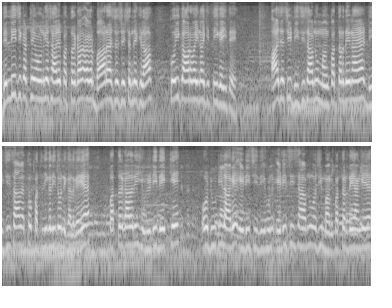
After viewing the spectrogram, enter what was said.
ਦਿੱਲੀ 'ਚ ਇਕੱਠੇ ਹੋਣਗੇ ਸਾਰੇ ਪੱਤਰਕਾਰ ਅਗਰ ਬਾਰ ਐਸੋਸੀਏਸ਼ਨ ਦੇ ਖਿਲਾਫ ਕੋਈ ਕਾਰਵਾਈ ਨਾ ਕੀਤੀ ਗਈ ਤੇ। ਅੱਜ ਅਸੀਂ ਡੀਸੀ ਸਾਹਿਬ ਨੂੰ ਮੰਗ ਪੱਤਰ ਦੇਣ ਹਾਂ। ਡੀਸੀ ਸਾਹਿਬ ਇੱਥੋਂ ਪਤਲੀ ਗਲੀ ਤੋਂ ਨਿਕਲ ਗਏ ਹੈ। ਪੱਤਰਕਾਰਾਂ ਦੀ ਯੂਨਿਟੀ ਦੇਖ ਕੇ ਉਹ ਡਿਊਟੀ ਲਾ ਗਏ ਏਡੀਸੀ ਦੀ। ਹੁਣ ਏਡੀਸੀ ਸਾਹਿਬ ਨੂੰ ਅਸੀਂ ਮੰਗ ਪੱਤਰ ਦੇਵਾਂਗੇ।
